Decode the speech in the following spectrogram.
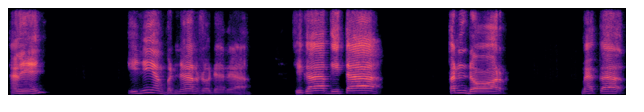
Amin. Ini yang benar, saudara. Jika kita kendor, maka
